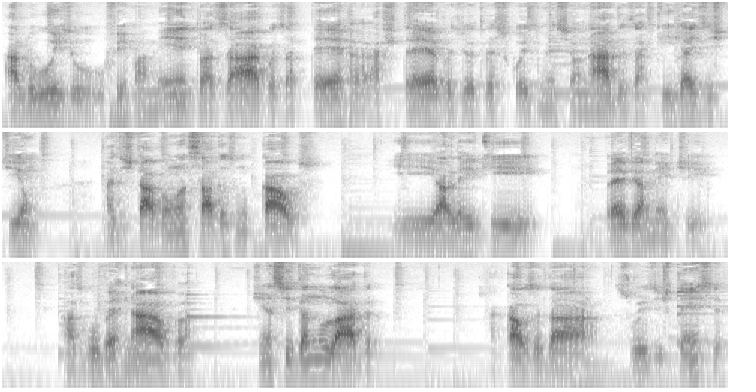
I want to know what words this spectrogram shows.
A luz, o, firmamento, as águas, a terra, as trevas e outras coisas mencionadas aqui já existiam, mas estavam lançadas no caos. E a lei que previamente as governava tinha sido anulada. A causa da sua existência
